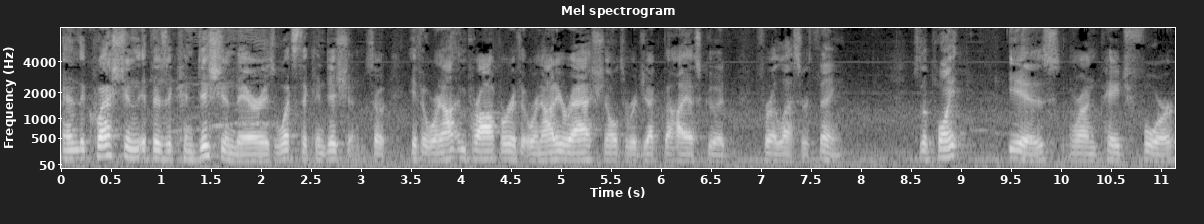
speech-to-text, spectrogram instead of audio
And the question, if there's a condition there, is what's the condition? So if it were not improper, if it were not irrational to reject the highest good for a lesser thing. So the point is, we're on page four,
